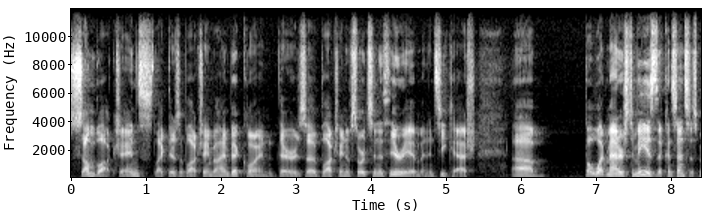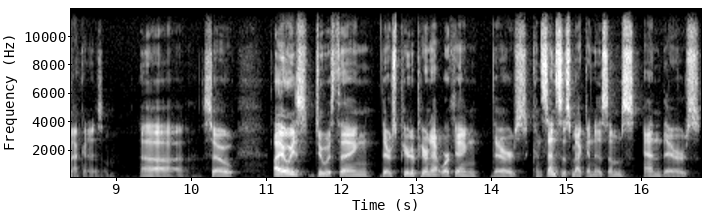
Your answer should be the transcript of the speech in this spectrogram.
some blockchains, like there's a blockchain behind Bitcoin, there's a blockchain of sorts in Ethereum and in Zcash. Uh, but what matters to me is the consensus mechanism. Uh, so I always do a thing there's peer to peer networking, there's consensus mechanisms, and there's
